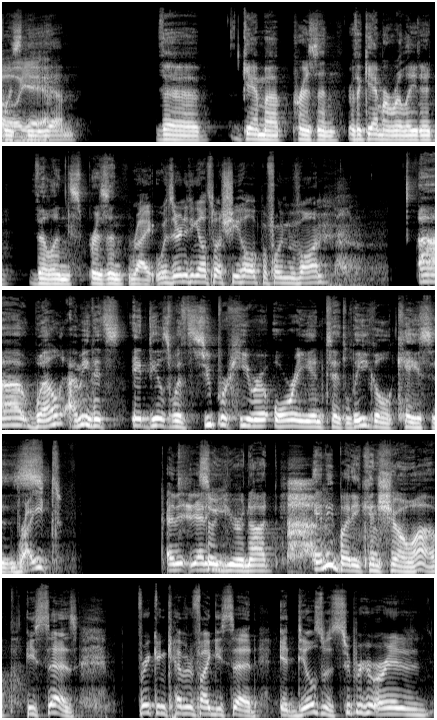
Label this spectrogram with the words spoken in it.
Oh, was yeah. the um, the Gamma prison or the Gamma related villains prison. right. Was there anything else about She-Hulk before we move on? Uh, well, I mean, it's it deals with superhero oriented legal cases, Right. And, it, and So he- you're not anybody can show up. He says, freaking Kevin Feige said, it deals with superhero oriented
